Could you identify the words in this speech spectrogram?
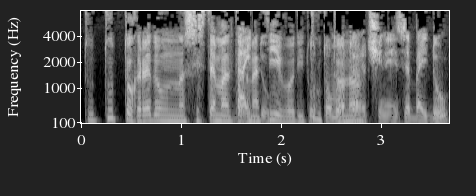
tu, tutto, credo, un sistema alternativo Baidu, di tutto, tutto motore no? cinese, Baidu.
